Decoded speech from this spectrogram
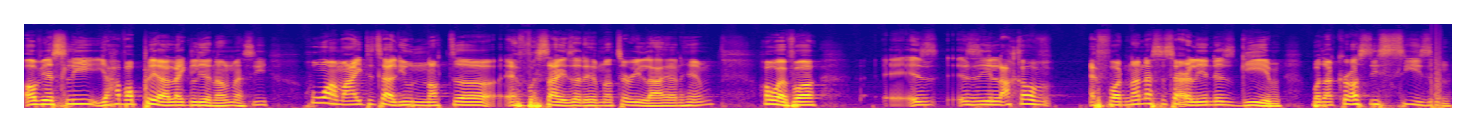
obviously, you have a player like Lionel Messi. Who am I to tell you not to emphasize on him, not to rely on him? However, is is the lack of effort, not necessarily in this game, but across the season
